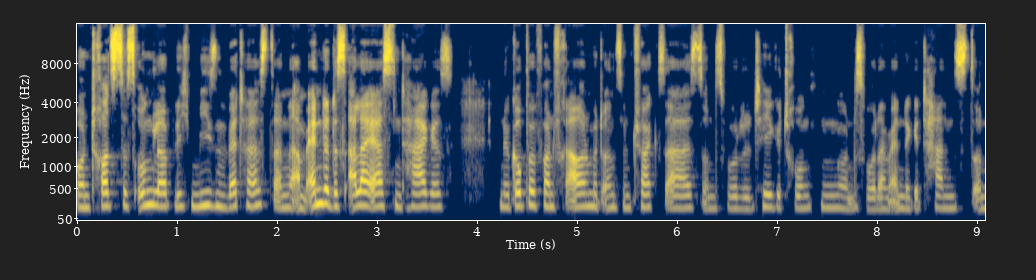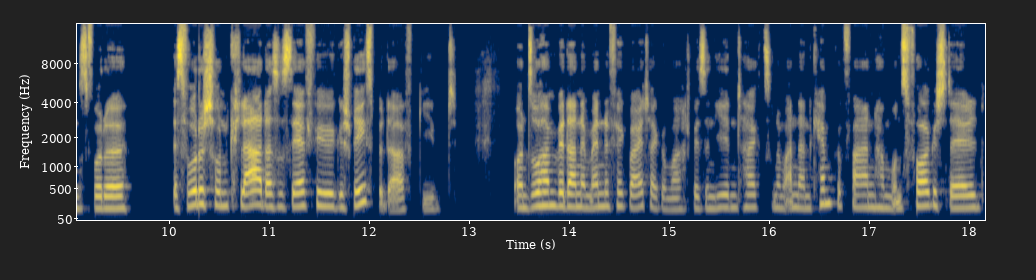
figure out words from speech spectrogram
Und trotz des unglaublich miesen Wetters dann am Ende des allerersten Tages eine Gruppe von Frauen mit uns im Truck saß und es wurde Tee getrunken und es wurde am Ende getanzt und es wurde, es wurde schon klar, dass es sehr viel Gesprächsbedarf gibt. Und so haben wir dann im Endeffekt weitergemacht. Wir sind jeden Tag zu einem anderen Camp gefahren, haben uns vorgestellt.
